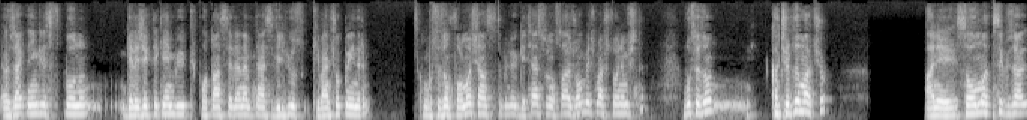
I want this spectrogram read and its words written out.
Özellikle İngiliz futbolunun gelecekteki en büyük potansiyellerinden bir tanesi Will Hughes ki ben çok beğenirim. Bu sezon forma şansı biliyor. Geçen sezon sadece 15 maçta oynamıştı. Bu sezon kaçırdığı maç yok. Hani savunması güzel,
